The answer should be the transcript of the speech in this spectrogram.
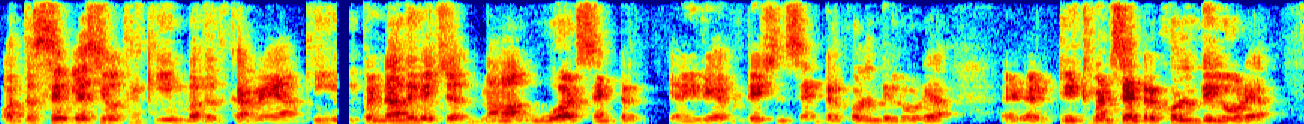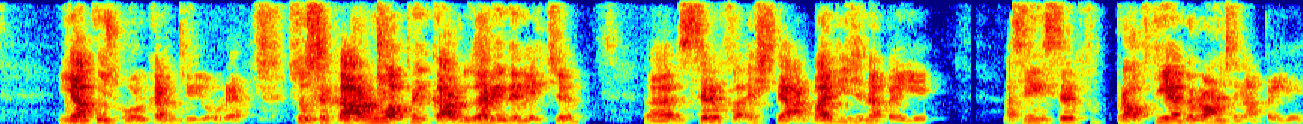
ਔਰ ਦੱਸੇ ਵੀ ਅਸੀਂ ਉੱਥੇ ਕੀ ਮਦਦ ਕਰ ਰਹੇ ਹਾਂ ਕੀ ਪਿੰਡਾਂ ਦੇ ਵਿੱਚ ਨਵਾਂ ਊਆਰ ਸੈਂਟਰ ਯਾਨੀ ਰਿਹੈਬਿਲਿਟੇਸ਼ਨ ਸੈਂਟਰ ਖੋਲ੍ਹਣ ਦੀ ਲੋੜ ਆ ਟ੍ਰੀਟਮੈਂਟ ਸੈਂਟਰ ਖੋਲਣ ਦੀ ਲੋੜ ਆ। ਜਾਂ ਕੁਝ ਹੋਰ ਕਰਨ ਦੀ ਲੋੜ ਹੈ। ਸੋ ਸਰਕਾਰ ਨੂੰ ਆਪਣੀ ਕਾਰਗੁਜ਼ਾਰੀ ਦੇ ਵਿੱਚ ਸਿਰਫ ਇਸ਼ਤਿਹਾਰਬਾਜ਼ੀ 'ਚ ਨਾ ਪਈਏ। ਅਸੀਂ ਸਿਰਫ ਪ੍ਰਾਪਤੀਆਂ ਗਰਾਉਣ 'ਚ ਨਾ ਪਈਏ।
